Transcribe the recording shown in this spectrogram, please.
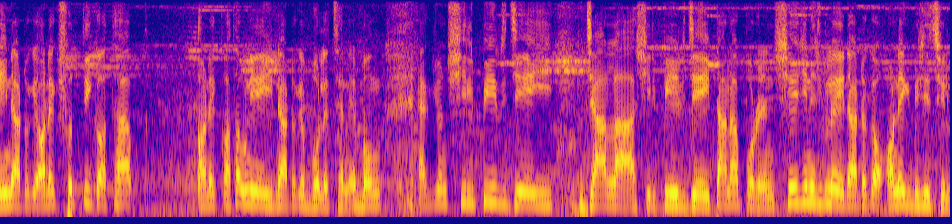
এই নাটকে, অনেক সত্যি কথা অনেক কথা উনি এই নাটকে বলেছেন এবং একজন শিল্পীর যেই জ্বালা, শিল্পীর যেই টানা পড়েন সেই জিনিসগুলো এই নাটকে অনেক বেশি ছিল,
